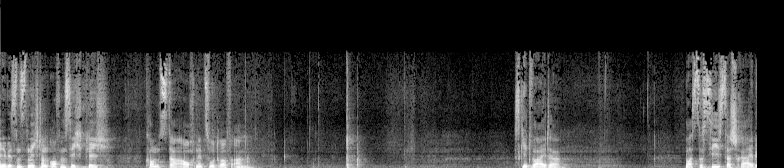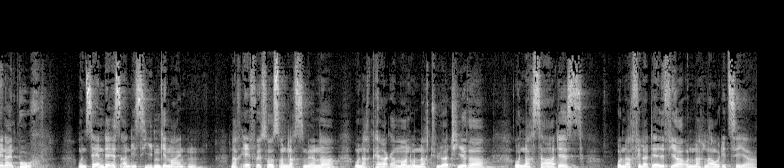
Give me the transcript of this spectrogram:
wir wissen es nicht und offensichtlich kommt es da auch nicht so drauf an. Es geht weiter. Was du siehst, das schreibe in ein Buch und sende es an die sieben Gemeinden nach Ephesus und nach Smyrna und nach Pergamon und nach Thyatira und nach Sardes und nach Philadelphia und nach Laodicea.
